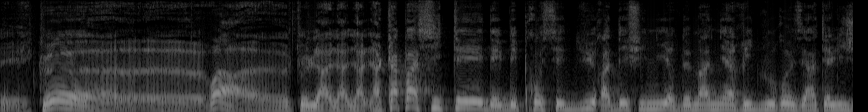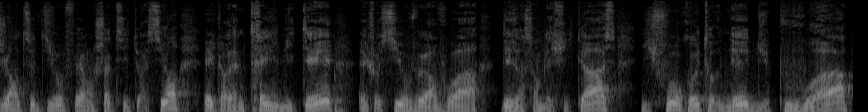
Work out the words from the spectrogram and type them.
Et que, euh, voilà, que la, capacité des, procédures à définir de manière rigoureuse et intelligente ce qu'il faut faire en chaque situation est quand même très limitée. Et que si on veut avoir des ensembles efficaces, il faut retourner du pouvoir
